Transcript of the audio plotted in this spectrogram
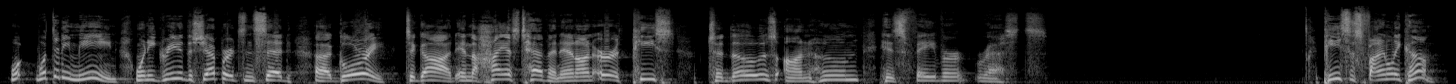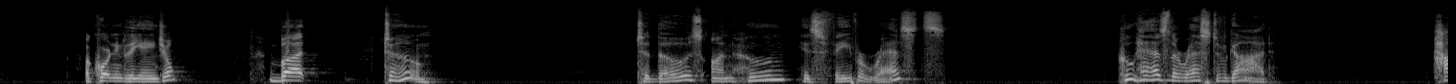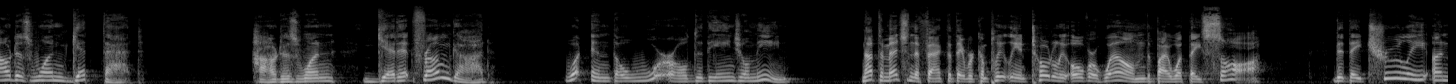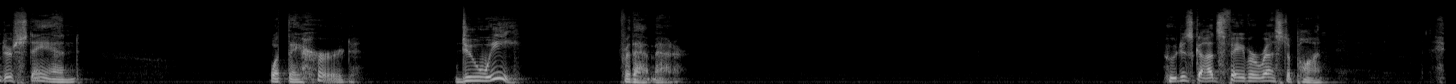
What, what did he mean when he greeted the shepherds and said, uh, Glory to God in the highest heaven and on earth, peace to those on whom his favor rests. Peace has finally come, according to the angel. But to whom? To those on whom his favor rests? Who has the rest of God? How does one get that? How does one get it from God? What in the world did the angel mean? Not to mention the fact that they were completely and totally overwhelmed by what they saw. Did they truly understand what they heard? Do we, for that matter? Who does God's favor rest upon?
